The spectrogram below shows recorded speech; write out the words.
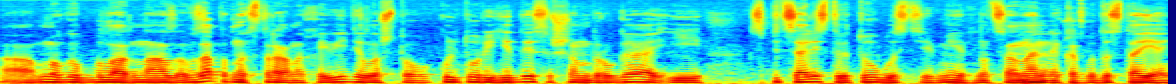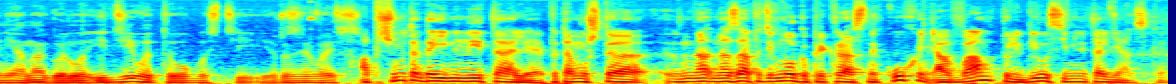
а, много была на, в западных странах и видела, что культура еды совершенно другая, и специалисты в этой области имеют национальное как бы достояние. Она говорила, иди в этой области и развивайся. А почему тогда именно Италия? Потому что на, на Западе много прекрасных кухонь, а вам полюбилась именно итальянская.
